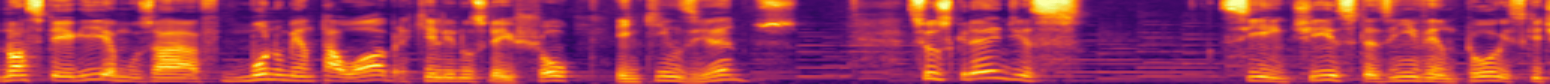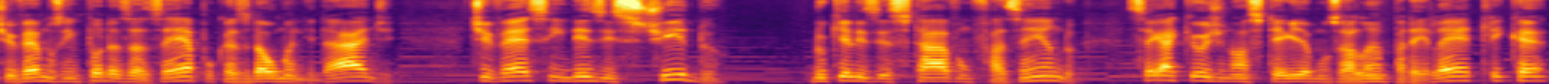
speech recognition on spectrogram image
nós teríamos a monumental obra que ele nos deixou em 15 anos? Se os grandes cientistas e inventores que tivemos em todas as épocas da humanidade tivessem desistido do que eles estavam fazendo, será que hoje nós teríamos a lâmpada elétrica,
